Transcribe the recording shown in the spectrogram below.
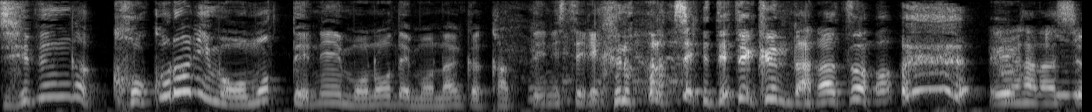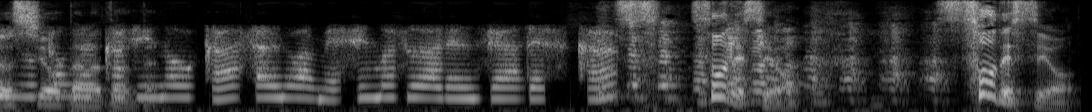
自分が心にも思ってねえものでもなんか勝手にセリフの話で出てくんだなと いう話をしようかなと思って。お母さんは飯まずアレンジャーですか？そうですよ。そうですよ。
